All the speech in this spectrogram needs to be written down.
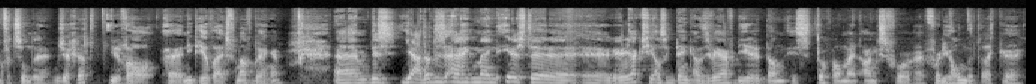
Of het zonder, hoe zeg je dat? In ieder geval uh, niet heel veel van afbrengen. Um, dus ja, dat is eigenlijk mijn eerste reactie als ik denk aan zwerfdieren. Dan is toch wel mijn angst voor, voor die honden dat ik een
